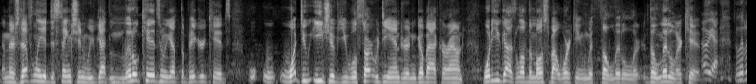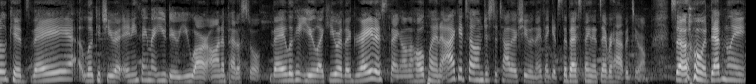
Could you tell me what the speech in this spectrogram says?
and there's definitely a distinction. We've got little kids and we got the bigger kids. What do each of you? We'll start with Deandra and go back around. What do you guys love the most about working with the littler the littler kids? Oh yeah, the little kids. They look at you at anything that you do. You are on a pedestal. They look at you like you are the greatest thing on the whole planet. I could tell them just to tie their shoe, and they think it's the best thing that's ever happened to them. So definitely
